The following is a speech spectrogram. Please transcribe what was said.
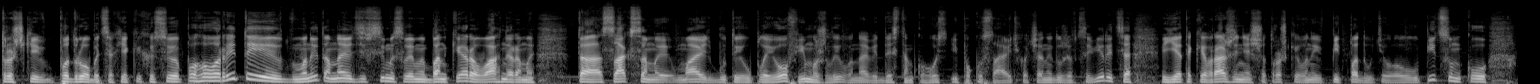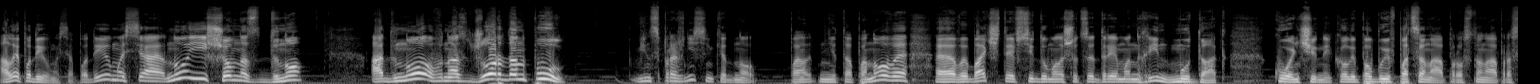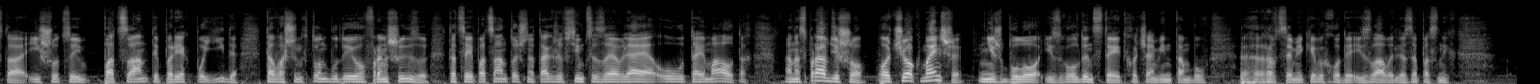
трошки в подробицях якихось е, поговорити. Вони там навіть зі всіми своїми банкеро, вагнерами та саксами мають бути у плей-офф і, можливо, навіть десь там когось і покусають. Хоча не дуже в це віриться. Є таке враження, що трошки вони підпадуть у- у підсумку. Але подивимося, подивимося. Ну і що в нас дно? А дно в нас Джордан Пул він справжнісіньке дно. Пані та панове, Е, ви бачите, всі думали, що це Дреймон Грін мудак. Кончений, коли побив пацана просто-напросто. І що цей пацан тепер як поїде, та Вашингтон буде його франшизою. Та цей пацан точно так же всім це заявляє у тайм-аутах. А насправді що? Очок менше, ніж було із Голден Стейт, хоча він там був гравцем, який виходить із лави для запасних.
